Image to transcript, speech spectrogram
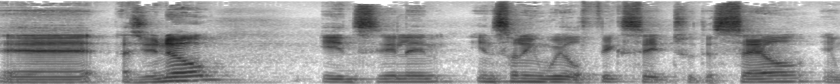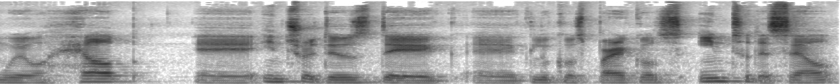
Uh, as you know, insulin, insulin will fixate to the cell and will help uh, introduce the uh, glucose particles into the cell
